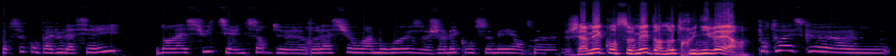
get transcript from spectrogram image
Pour ceux qui n'ont pas vu la série, dans la suite, il y a une sorte de relation amoureuse jamais consommée entre. jamais consommé dans notre univers Pour toi, est-ce que euh,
